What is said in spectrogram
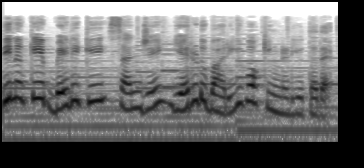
ದಿನಕ್ಕೆ ಬೆಳಿಗ್ಗೆ, ಸಂಜೆ ಎರಡು ಬಾರಿ ವಾಕಿಂಗ್ ನಡೆಯುತ್ತದೆ.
